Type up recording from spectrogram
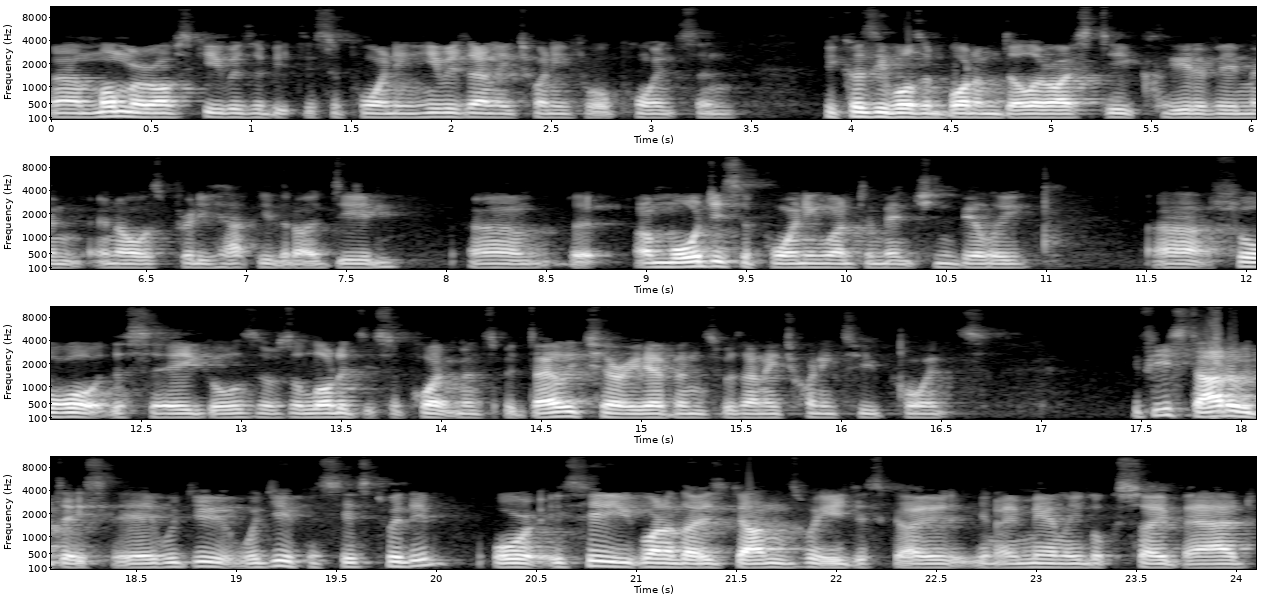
Um, Momirovski was a bit disappointing. He was only 24 points, and because he wasn't bottom dollar, I steered clear of him, and, and I was pretty happy that I did. Um, but a more disappointing one to mention, Billy, uh, for the Seagulls, there was a lot of disappointments, but Daly Cherry Evans was only 22 points. If you started with DCE, would you would you persist with him, or is he one of those guns where you just go, you know, Manly looks so bad,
